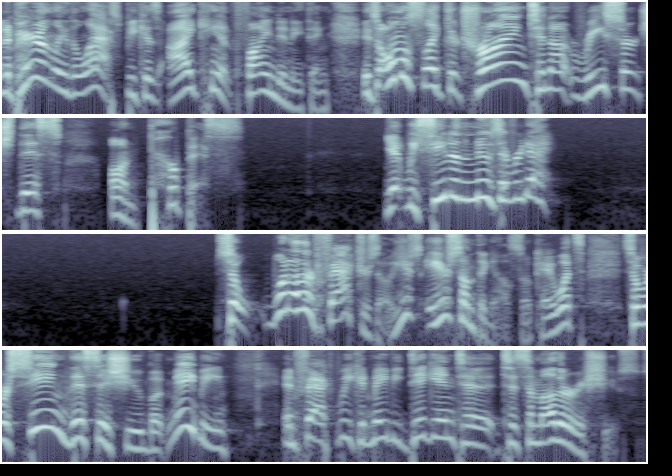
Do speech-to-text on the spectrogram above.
And apparently the last because I can't find anything. It's almost like they're trying to not research this on purpose. Yet we see it in the news every day. So what other factors though? Here's here's something else, okay? What's so we're seeing this issue, but maybe in fact we could maybe dig into to some other issues.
